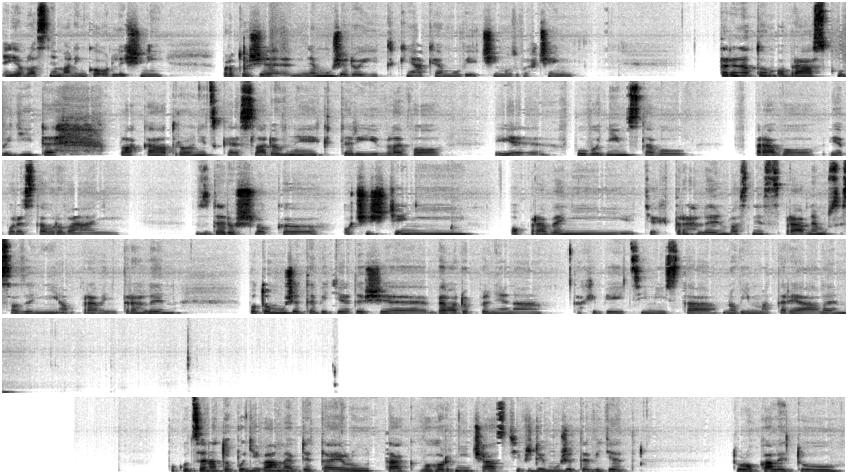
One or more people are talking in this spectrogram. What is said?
je vlastně malinko odlišný, protože nemůže dojít k nějakému většímu zvlhčení. Tady na tom obrázku vidíte plakát rolnické sladovny, který vlevo je v původním stavu, vpravo je po restaurování. Zde došlo k očištění, opravení těch trhlin, vlastně správnému sesazení a opravení trhlin. Potom můžete vidět, že byla doplněna ta chybějící místa novým materiálem, Pokud se na to podíváme v detailu, tak v horní části vždy můžete vidět tu lokalitu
